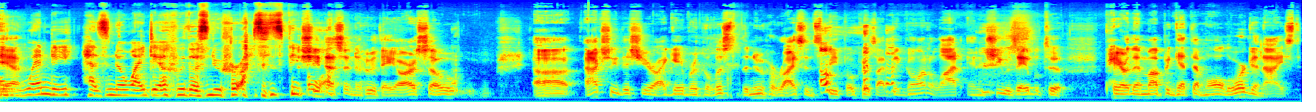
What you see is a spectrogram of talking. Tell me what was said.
And Yeah. Wendy has no idea who those New Horizons people she are. doesn't know who they are so uh, actually this year i gave her the list of the new horizons people because i've been gone a lot and she was able to pair them up and get them all organized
